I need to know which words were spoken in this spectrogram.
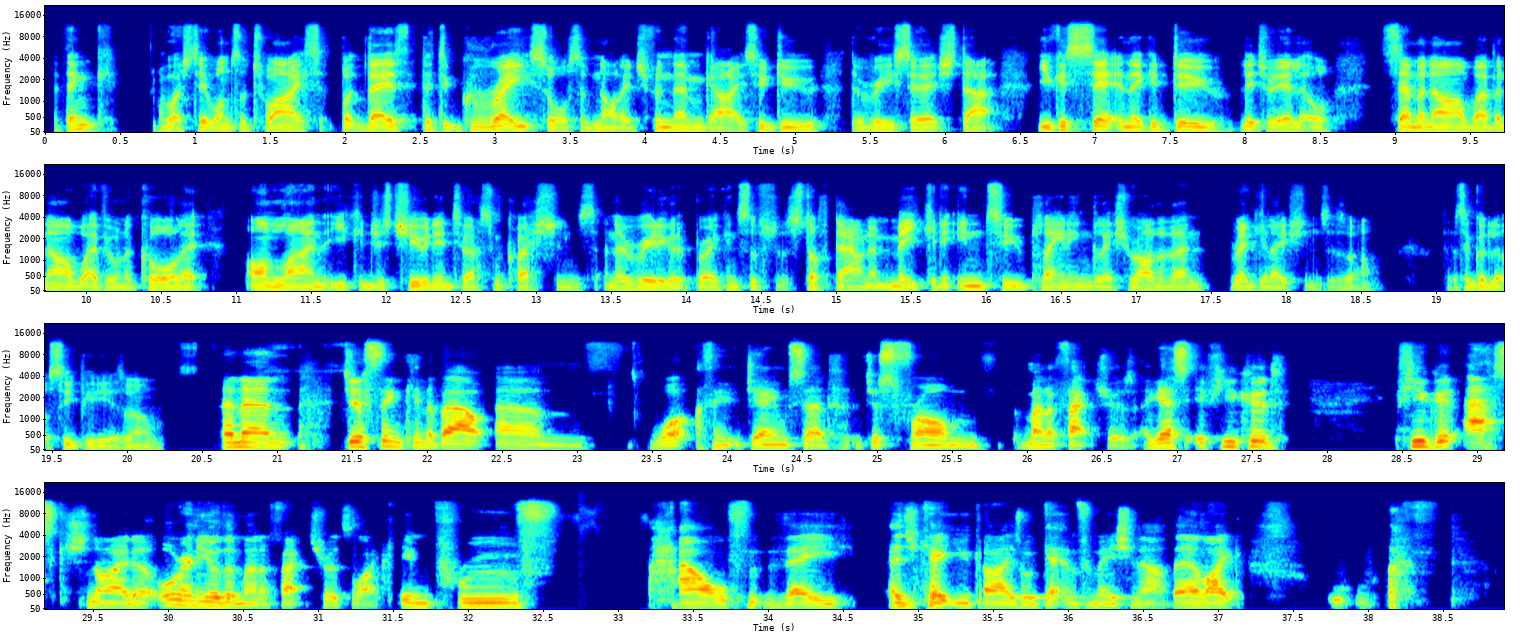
I think. I watched it once or twice, but there's the great source of knowledge from them guys who do the research that you could sit and they could do literally a little seminar, webinar, whatever you want to call it, online that you can just tune in to ask some questions, and they're really good at breaking stuff, stuff down and making it into plain English rather than regulations as well. That's a good little CPD as well. And then just thinking about um, what I think James said, just from manufacturers, I guess if you could, if you could ask Schneider or any other manufacturer to like improve how they educate you guys or get information out there, like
